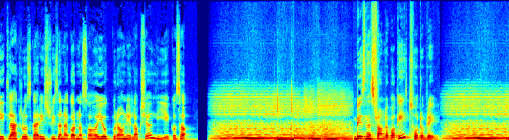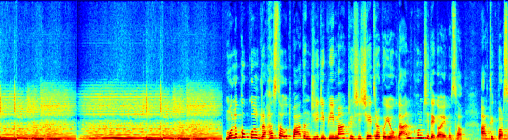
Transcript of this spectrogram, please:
एक लाख रोजगारी सृजना गर्न सहयोग पुर्याउने लक्ष्य लिइएको छ। बिजनेस राउन्डअप अघि छोटो ब्रेक। मुलुकको कुल गृहस्थ उत्पादन जिडिपीमा कृषि क्षेत्रको योगदान खुम्चिँदै गएको छ। आर्थिक वर्ष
